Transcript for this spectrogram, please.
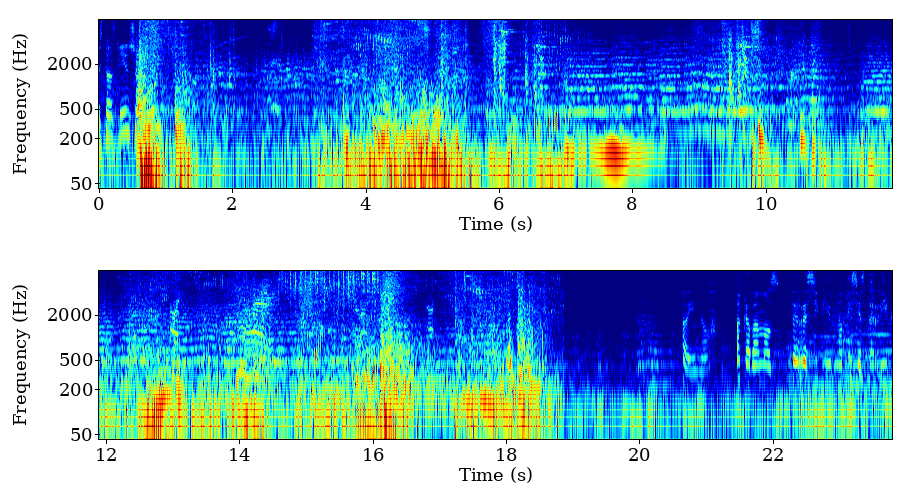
¿Estás bien, Sean? Ay, no. Acabamos de recibir noticias terribles.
